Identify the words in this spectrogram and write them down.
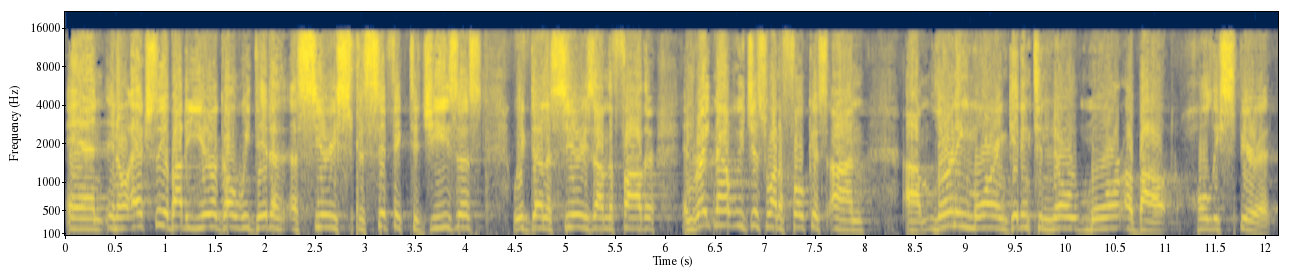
And, you know, actually about a year ago, we did a, a, series specific to Jesus. We've done a series on the Father. And right now, we just want to focus on um, learning more and getting to know more about Holy Spirit.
